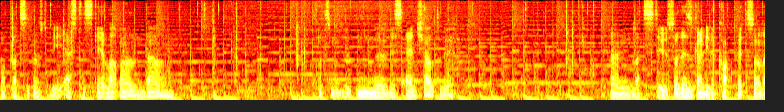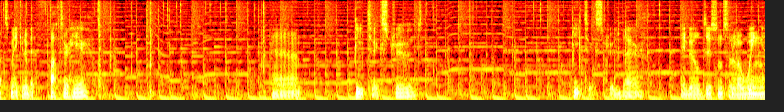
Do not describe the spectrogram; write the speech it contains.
what that's supposed to be. S to scale that one down. Let's move this edge out of it. And let's do, so this is going to be the cockpit, so let's make it a bit fatter here. Uh, e to extrude. E to extrude there. Maybe we'll do some sort of a wing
